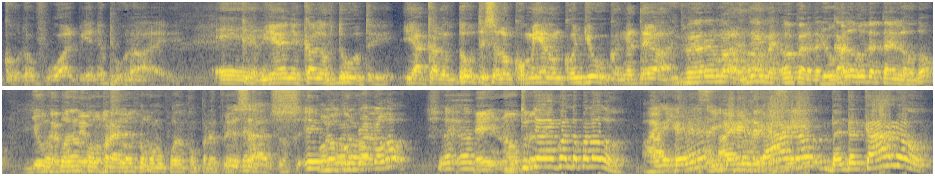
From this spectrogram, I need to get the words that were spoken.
God of War viene por ahí. Eh. Que viene Call of Duty. Y a Call of Duty se lo comieron con yuca en este año. Pero hermano, dime, oh, espérate, Yuca Carlos con- Duty está en los dos. Yuca So, pueden comprar el. Xbox como pueden comprar el PlayStation. Exacto. Sí, ¿O lo pero- compran los dos? Sí, eh, no, ¿Tú pero- tienes de acuerdo para los dos? Hay gente- sí. Vende gente carro, vende el carro.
